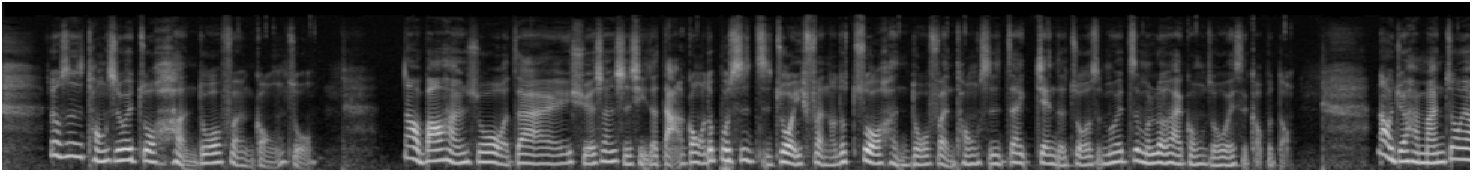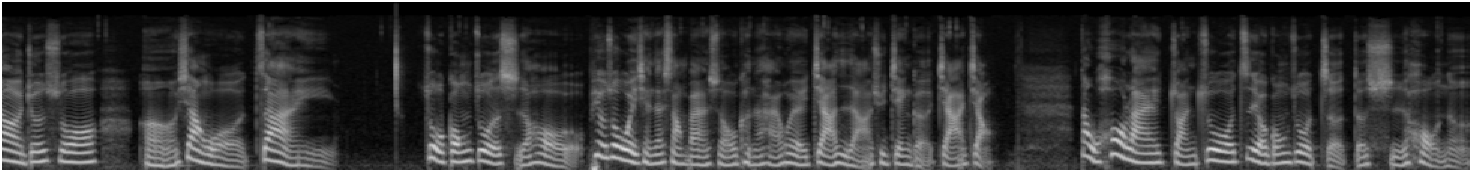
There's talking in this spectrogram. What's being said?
就是同时会做很多份工作。那我包含说我在学生时期的打工，我都不是只做一份，我都做很多份，同时在兼着做。怎么会这么热爱工作？我也是搞不懂。那我觉得还蛮重要的，就是说，呃，像我在做工作的时候，譬如说我以前在上班的时候，我可能还会假日啊去兼个家教。那我后来转做自由工作者的时候呢，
